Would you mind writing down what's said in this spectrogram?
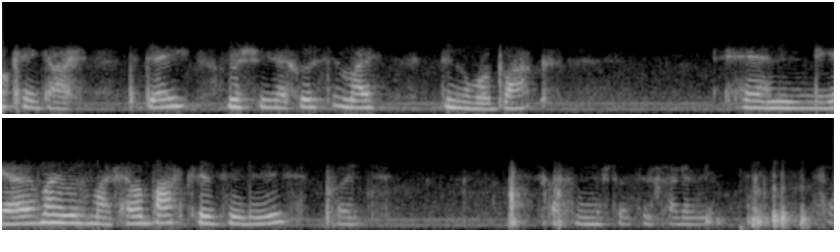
Okay, guys, today I'm going to show you guys what's in my fingerboard box. And yeah, it might look my fellow box because it is, but it's got some new stuff inside of it. So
